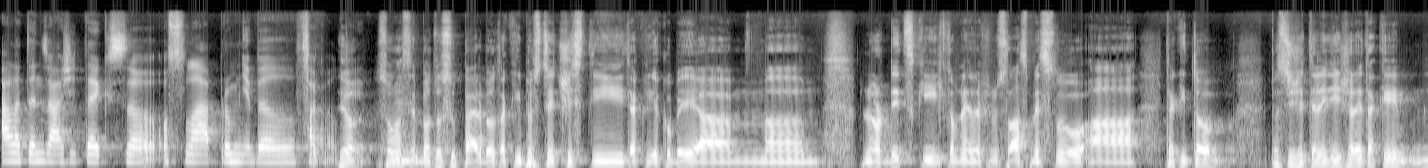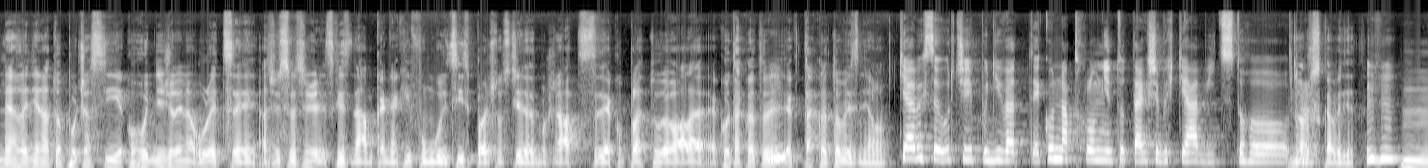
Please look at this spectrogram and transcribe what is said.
ale ten zážitek z Osla pro mě byl fakt velký. Jo, souhlasím, hmm. bylo to super, byl takový prostě čistý, takový jakoby um, um, nordický v tom nejlepším slova smyslu a taky to Prostě, že ty lidi žili taky nehledě na to počasí, jako hodně žili na ulici a že si myslím, že vždycky známka nějaký fungující společnosti, možná se jako pletu, jo, ale jako takhle to, hmm. jak, takhle to vyznělo. Chtěla bych se určitě podívat, jako nadchlo mě to tak, že bych chtěla víc toho... Norska vidět. Mm-hmm. Hmm,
